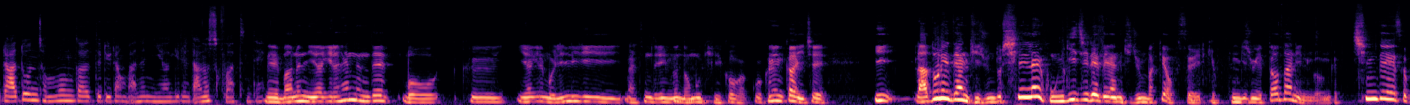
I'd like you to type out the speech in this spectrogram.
라돈 전문가들이랑 많은 이야기를 나눴을 것 같은데. 네, 많은 이야기를 했는데 뭐 그 이야기를 뭐 일일이 말씀드리는 건 너무 길 것 같고 그러니까 이제 이 라돈에 대한 기준도 실내 공기질에 대한 기준밖에 없어요. 이렇게 공기 중에 떠다니는 거. 그러니까 침대에서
